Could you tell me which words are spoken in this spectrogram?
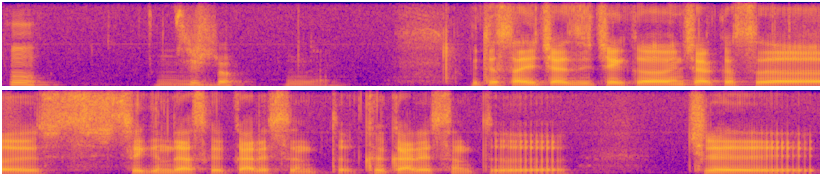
Hm. Zici tu. Da. Uite, asta aici zice că încearcă să se gândească care sunt, că care sunt uh, cele...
